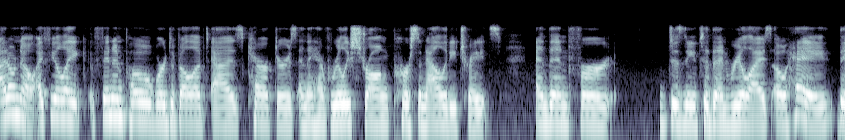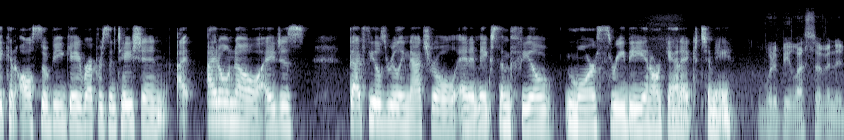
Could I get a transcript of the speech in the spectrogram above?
I don't know. I feel like Finn and Poe were developed as characters and they have really strong personality traits. And then for Disney to then realize, oh, hey, they can also be gay representation. I, I don't know. I just, that feels really natural and it makes them feel more 3D and organic to me. Would it be less of an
